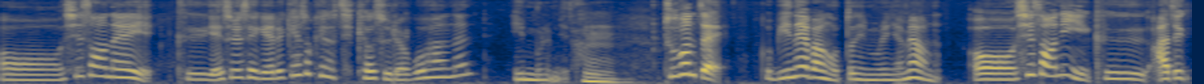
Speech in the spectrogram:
어 시선의 그 예술 세계를 계속해서 지켜주려고 하는 인물입니다. 음. 두 번째 그 미네방 어떤 인물이냐면 어 시선이 그 아직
